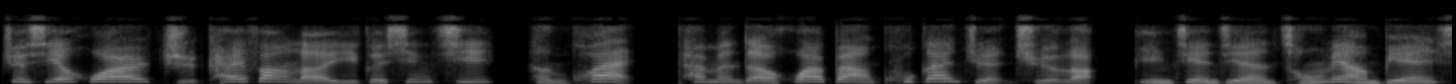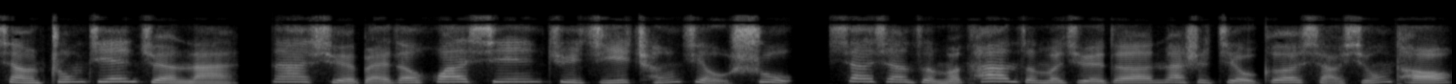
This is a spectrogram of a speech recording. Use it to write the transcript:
这些花只开放了一个星期，很快，它们的花瓣枯干卷曲了，并渐渐从两边向中间卷来。那雪白的花心聚集成九束，向向怎么看怎么觉得那是九个小熊头。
